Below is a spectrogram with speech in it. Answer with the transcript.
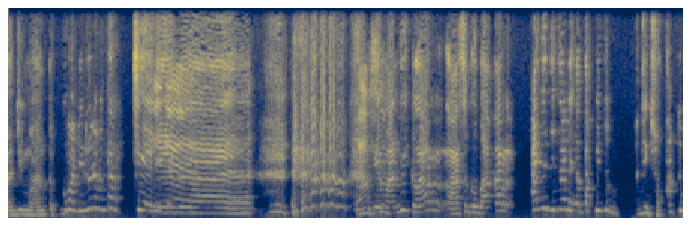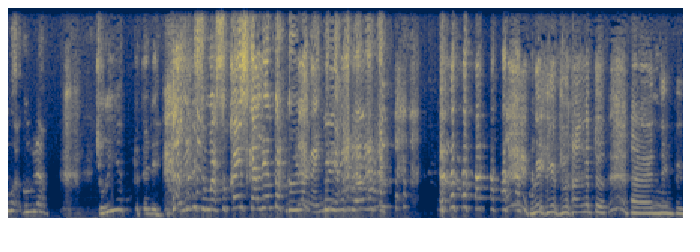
anjing mantep. Gue mandi dulu deh bentar. Cie, Iya. gitu. Dia mandi kelar, langsung gue bakar. Anjing gitu ada ngetok pintu. Anjing sokap tuh, gue bilang. Cuyut, kata dia. Ayo deh masuk aja sekalian dah, gue bilang anjing. gue inget banget tuh anjing tuh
